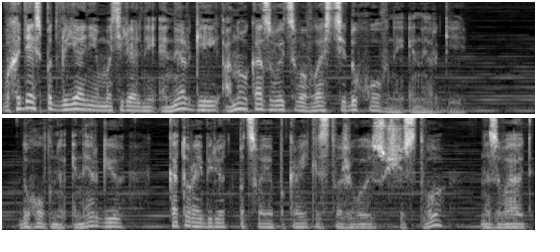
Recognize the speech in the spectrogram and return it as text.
выходя из-под влияния материальной энергии, оно оказывается во власти духовной энергии. Духовную энергию, которая берет под свое покровительство живое существо, называют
